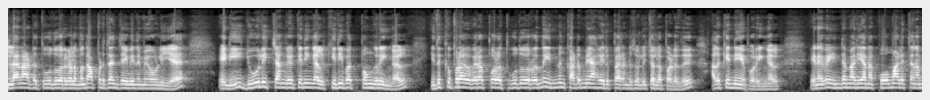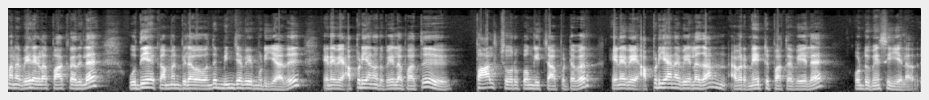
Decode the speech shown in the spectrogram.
எல்லா நாட்டு தூதுவர்களும் வந்து அப்படித்தான் செய்வினமே ஒழிய இனி ஜூலி சங்குக்கு நீங்கள் கிரிபத் பொங்குறீங்கள். இதுக்கு பிறகு வரப்போகிற தூதுவர் வந்து இன்னும் கடுமையாக இருப்பார் என்று சொல்லி சொல்லப்படுது. அதுக்கு என்னைய போகிறீங்கள் எனவே இந்த மாதிரியான கோமாளித்தனமான வேலைகளை பார்க்குறதுல உதய கம்மன் பிளவை வந்து மிஞ்சவே முடியாது. எனவே அப்படியான ஒரு வேலை பார்த்து பால் சோறு பொங்கி சாப்பிட்டவர். எனவே அப்படியான வேலை தான் அவர் நேற்று பார்த்த வேலை. ஒன்றுமே செய்யலாது.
